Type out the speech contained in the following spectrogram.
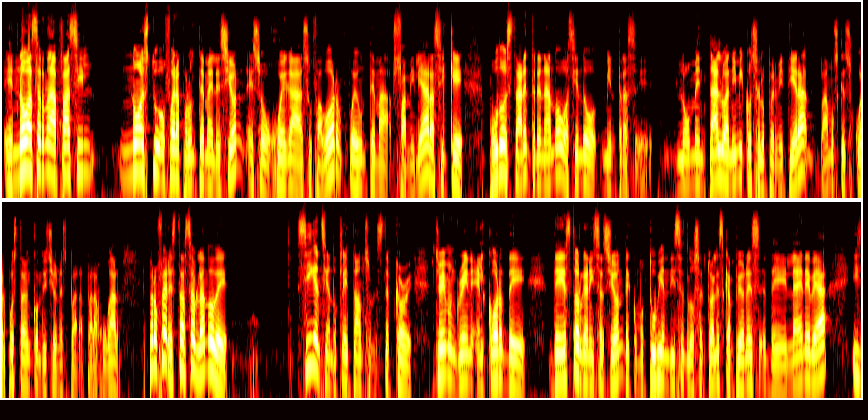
eh, no va a ser nada fácil no estuvo fuera por un tema de lesión, eso juega a su favor, fue un tema familiar, así que pudo estar entrenando o haciendo mientras eh, lo mental o anímico se lo permitiera, vamos que su cuerpo estaba en condiciones para, para jugar. Pero Fer, estás hablando de... Siguen siendo Clay Thompson, Steph Curry, Draymond Green, el core de, de, esta organización, de como tú bien dices, los actuales campeones de la NBA, y,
